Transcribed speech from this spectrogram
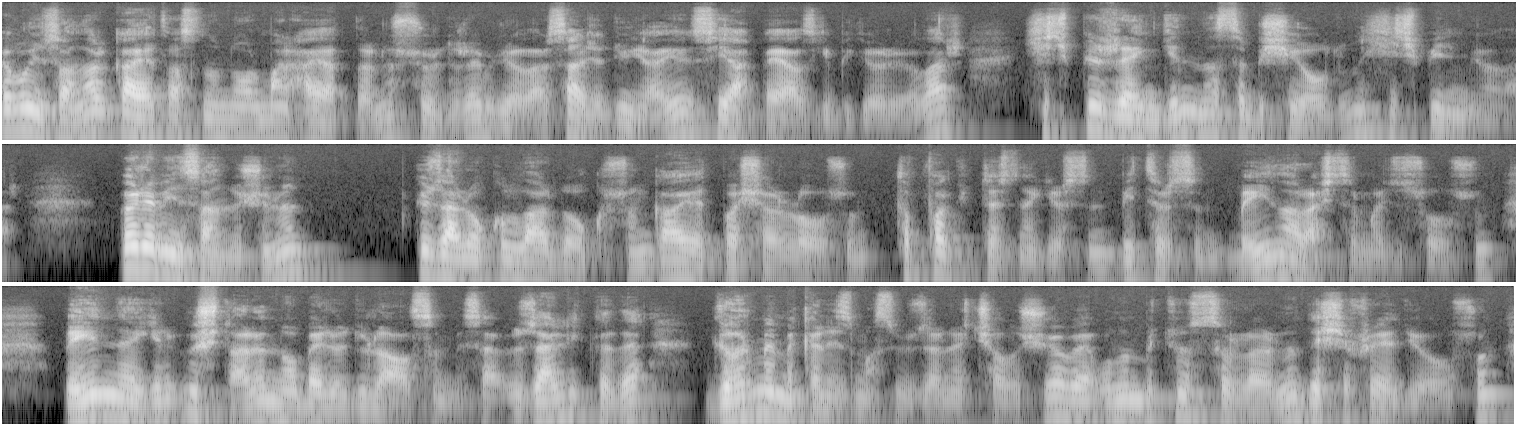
Ve bu insanlar gayet aslında normal hayatlarını sürdürebiliyorlar. Sadece dünyayı siyah beyaz gibi görüyorlar. Hiçbir rengin nasıl bir şey olduğunu hiç bilmiyorlar. Böyle bir insan düşünün. Güzel okullarda okusun, gayet başarılı olsun, tıp fakültesine girsin, bitirsin, beyin araştırmacısı olsun, beyinle ilgili 3 tane Nobel ödülü alsın mesela. Özellikle de görme mekanizması üzerine çalışıyor ve onun bütün sırlarını deşifre ediyor olsun.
